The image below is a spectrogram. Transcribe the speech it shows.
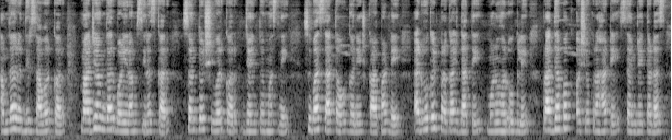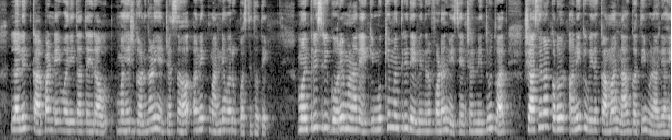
आमदार रणधीर सावरकर माजी आमदार बळीराम सिरस्कार संतोष शिवरकर जयंत म्हसने सुभाष सातव गणेश काळपांडे ॲडव्होकेट प्रकाश दाते मनोहर ओगले प्राध्यापक अशोक रहाटे संजय तडस ललित काळपांडे वनिताताई राऊत महेश गणगणे यांच्यासह अनेक मान्यवर उपस्थित होते. मंत्री श्री गोरे म्हणाले की मुख्यमंत्री देवेंद्र फडणवीस यांच्या नेतृत्वात शासनाकडून अनेकविध कामांना गती मिळाली आहे.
